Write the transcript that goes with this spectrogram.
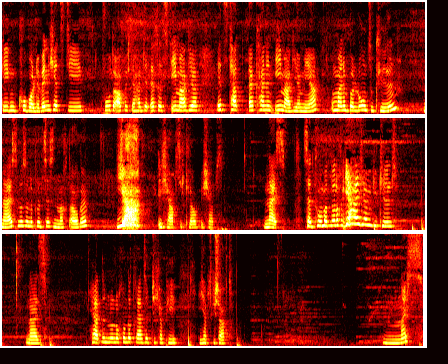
gegen Kobolde. Wenn ich jetzt die Quote aufrechterhalte, er setzt E-Magier. Jetzt hat er keinen E-Magier mehr um meinen Ballon zu killen. Nice, nur seine Prinzessin macht Auge. Ja! Ich hab's, ich glaube, ich hab's. Nice. Sein Turm hat nur noch. Ja, ich habe ihn gekillt. Nice. Er hatte nur noch 173 HP. Ich hab's geschafft. Nice.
